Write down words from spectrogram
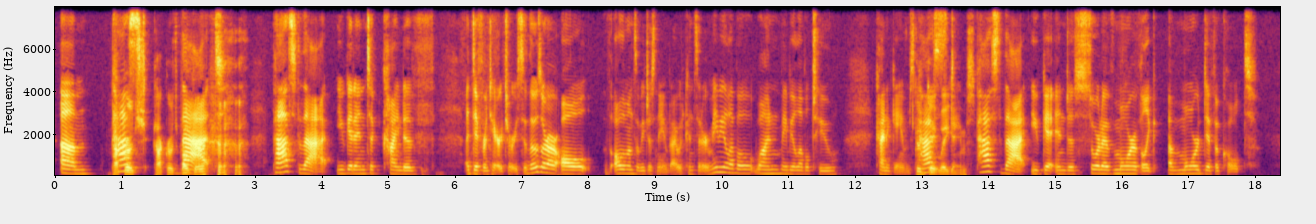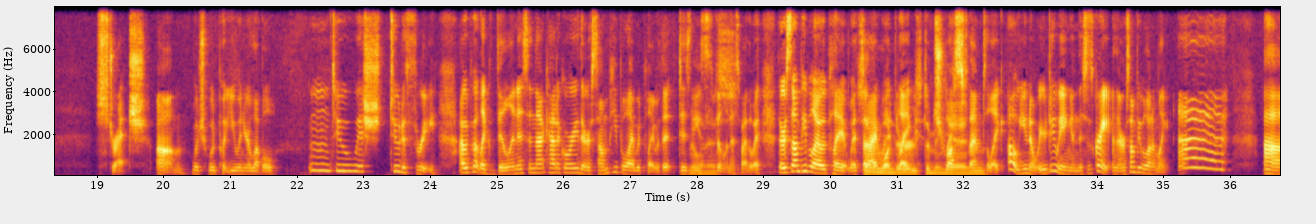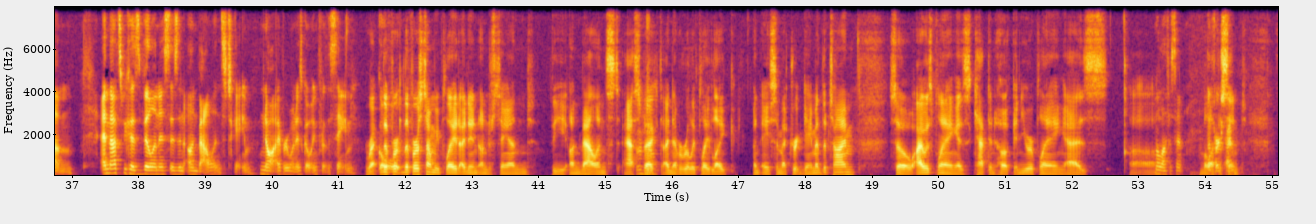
um Cockroach, cockroach that poker. past that you get into kind of a different territory so those are all all the ones that we just named i would consider maybe a level one maybe a level two kind of games. Good past, gateway games. past that you get into sort of more of like a more difficult stretch um which would put you in your level mm, two-ish two to three. I would put like villainous in that category. There are some people i would play with it. Disney's Villainous. villainous, by the way. There are some people i would play it with that i would Wonders, like trust them to like oh you know what you're doing and this is great. And there are some people that i'm like ah. Um and that's because villainous is an unbalanced game not everyone is going for the same Right. goal. The, fir- the first time we played, I didn't understand the unbalanced aspect. Mm-hmm. I never really played like an asymmetric game at the time. So I was playing as Captain Hook, and you were playing as uh, maleficent the first time. Maleficent.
